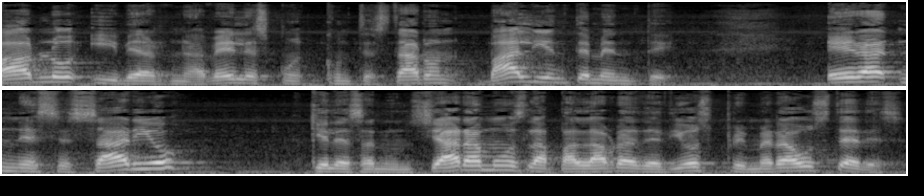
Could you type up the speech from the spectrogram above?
Pablo y Bernabé les contestaron valientemente, era necesario que les anunciáramos la palabra de Dios primero a ustedes.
